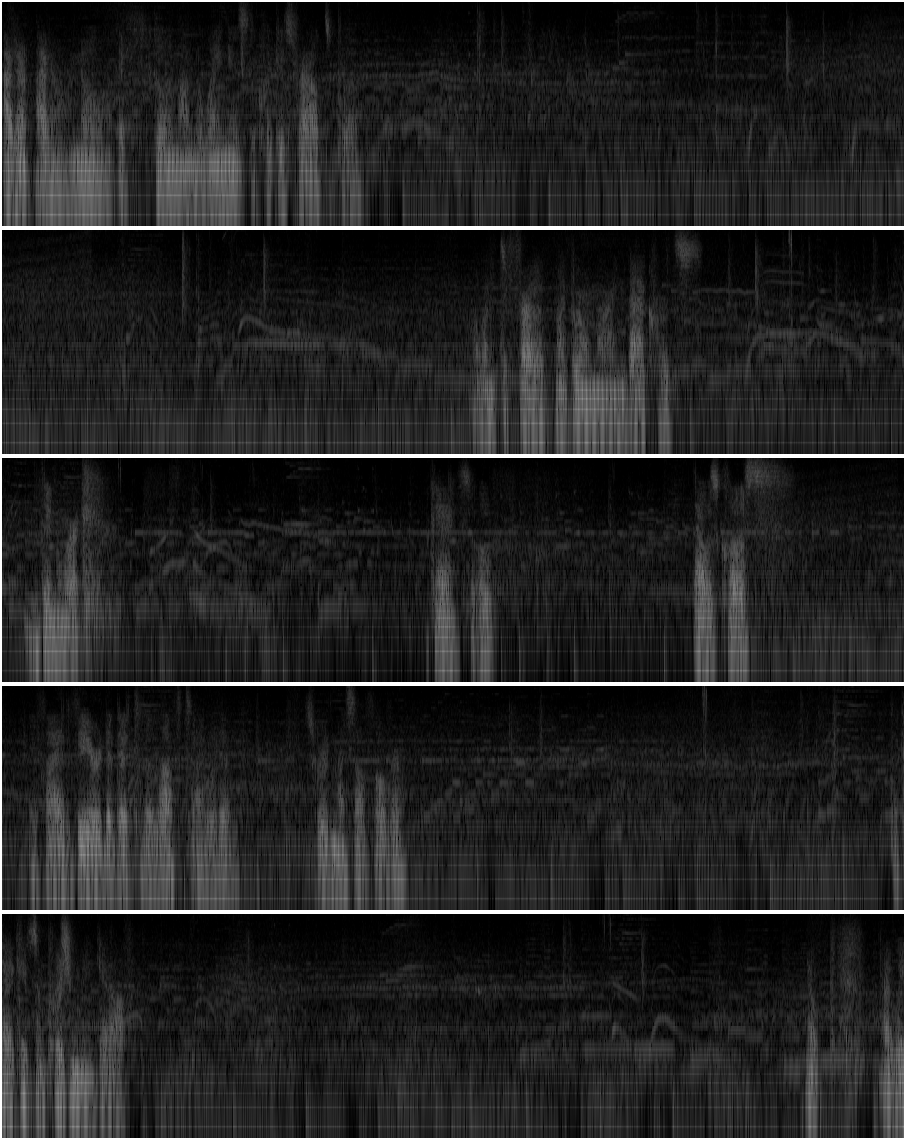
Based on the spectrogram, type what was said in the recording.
I don't I don't know if going on the wing is the quickest route, but throw my boomerang backwards. It didn't work. Okay, so that was close. If I had veered a bit to the left, I would have screwed myself over. The guy keeps on pushing me, get off.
